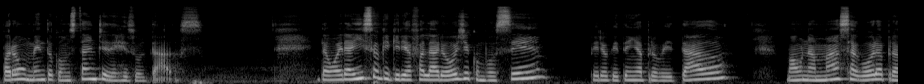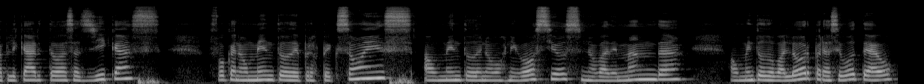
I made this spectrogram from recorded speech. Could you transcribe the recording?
para o aumento constante de resultados. Então era isso que queria falar hoje com você. Espero que tenha aproveitado. Vamos na massa agora para aplicar todas as dicas. Foca no aumento de prospecções, aumento de novos negócios, nova demanda, aumento do valor para seu hotel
